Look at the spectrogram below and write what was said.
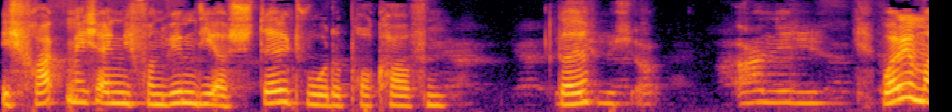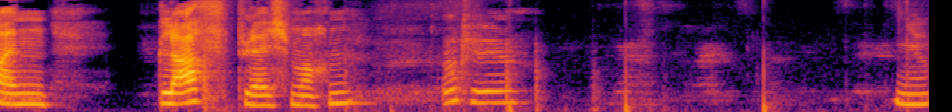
Ich frage mich eigentlich, von wem die erstellt wurde, Brockhafen. Gell? mich. Ah, nee, die. Wollen wir mal ein Glasblech machen? Okay. Ja.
